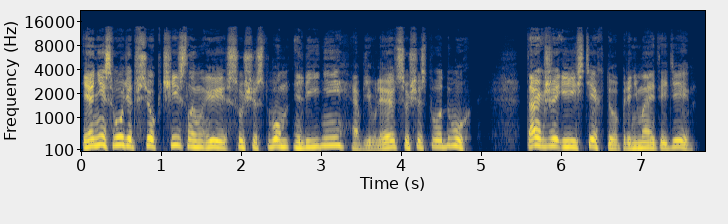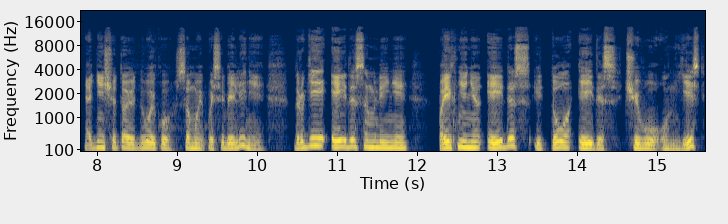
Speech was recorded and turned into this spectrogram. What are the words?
И они сводят все к числам и существом линии объявляют существо двух. Также и из тех, кто принимает идеи, одни считают двойку самой по себе линией, другие — эйдесом линии. По их мнению, эйдес и то эйдес, чего он есть,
